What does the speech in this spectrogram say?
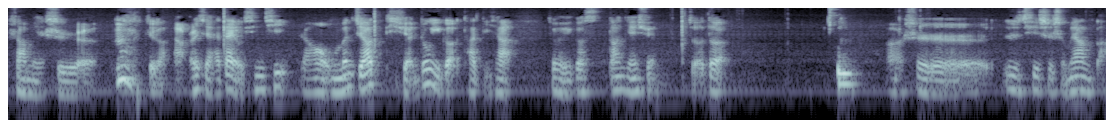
上面是 这个，而且还带有星期。然后我们只要选中一个，它底下就有一个当前选择的。啊，是日期是什么样子的？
